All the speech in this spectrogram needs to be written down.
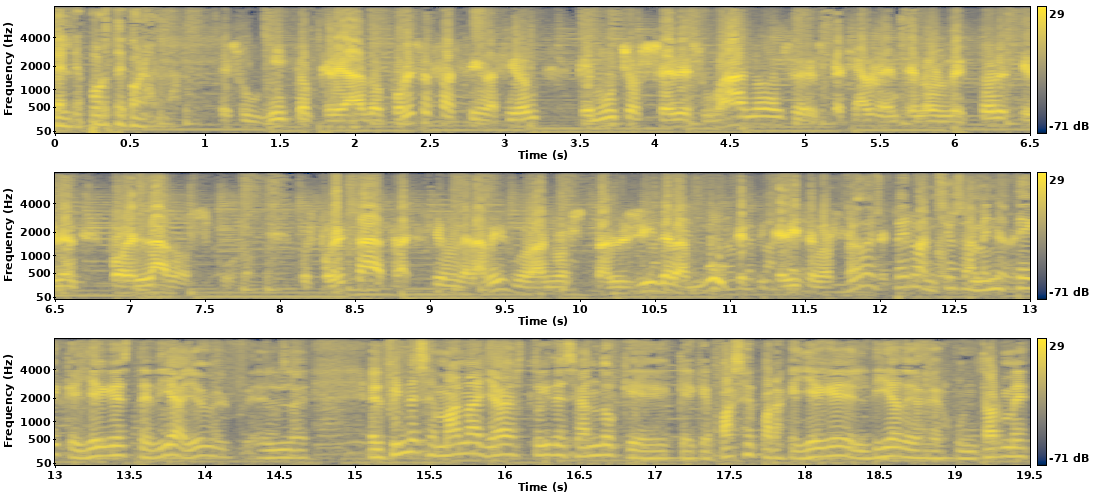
Del deporte con alma. es un mito creado por esa fascinación que muchos seres humanos, especialmente los lectores, tienen por el lado oscuro. Pues por esa atracción del abismo, la nostalgia de la buque, que dicen los Yo espero La ansiosamente que llegue este día. Yo, el, el fin de semana ya estoy deseando que, que- que pase para que llegue el día de juntarme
